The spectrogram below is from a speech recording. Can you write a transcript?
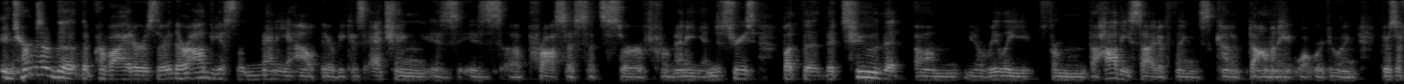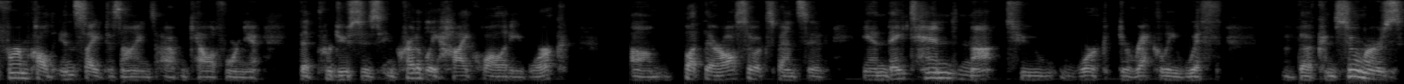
in terms of the, the providers, there, there are obviously many out there because etching is, is a process that's served for many industries. But the, the two that, um, you know, really from the hobby side of things kind of dominate what we're doing, there's a firm called Insight Designs out in California that produces incredibly high quality work, um, but they're also expensive and they tend not to work directly with the consumers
